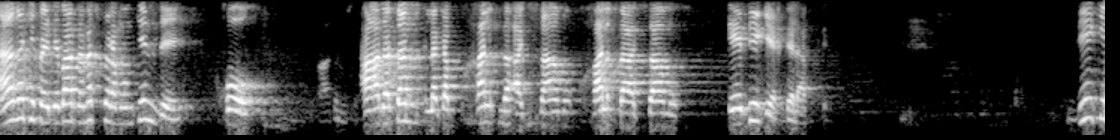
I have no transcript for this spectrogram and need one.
هغه چې په اعتبار د نفس سره ممکن دی خو عادتا لکه خلق د اجسام خلق د اجسام اې دې کې اختلاف دې کې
